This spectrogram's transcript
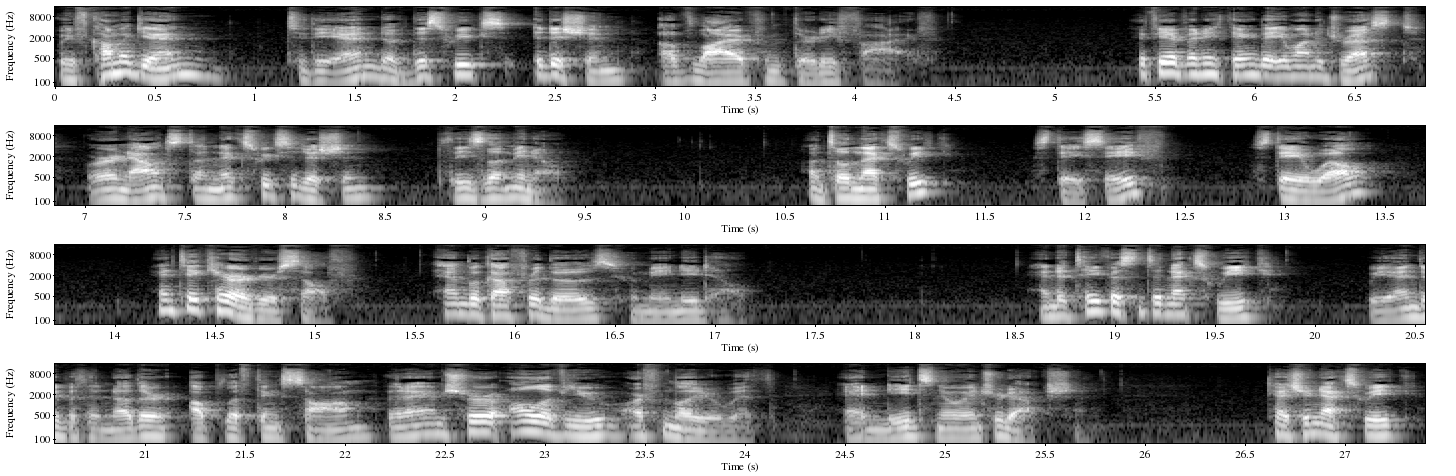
we've come again to the end of this week's edition of Live from 35. If you have anything that you want addressed or announced on next week's edition, please let me know. Until next week, stay safe, stay well, and take care of yourself, and look out for those who may need help. And to take us into next week, we ended with another uplifting song that I am sure all of you are familiar with and needs no introduction. Catch you next week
